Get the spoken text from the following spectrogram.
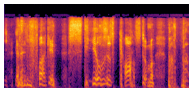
and then fucking steals his costume.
